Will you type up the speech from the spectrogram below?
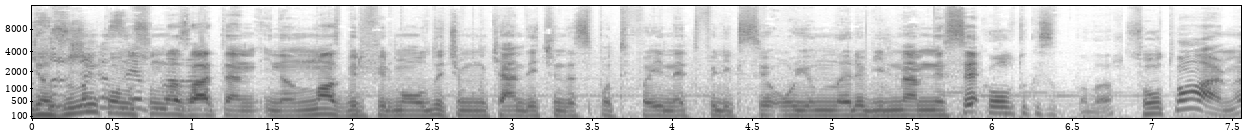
Yazılım şakası konusunda yaparım. zaten inanılmaz bir firma olduğu için bunun kendi içinde Spotify'ı, Netflix'i, oyunları bilmem nesi. Koltuk ısıtmalar. Soğutma var mı?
